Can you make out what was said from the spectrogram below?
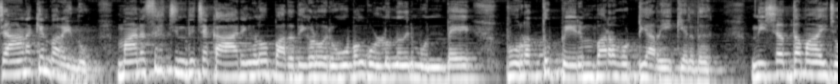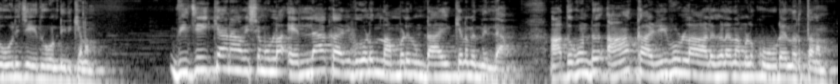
ചാണക്യൻ പറയുന്നു മനസ്സിൽ ചിന്തിച്ച കാര്യങ്ങളോ പദ്ധതികളോ രൂപം കൊള്ളുന്നതിന് മുൻപേ പുറത്ത് പെരുമ്പറ കൊട്ടി അറിയിക്കരുത്. നിശബ്ദമായി ജോലി ചെയ്തുകൊണ്ടിരിക്കണം. വിജയിക്കാൻ ആവശ്യമുള്ള എല്ലാ കഴിവുകളും നമ്മളിൽ ഉണ്ടായിരിക്കണമെന്നില്ല. അതുകൊണ്ട് ആ കഴിവുള്ള ആളുകളെ നമ്മൾ കൂടെ നിർത്തണം.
